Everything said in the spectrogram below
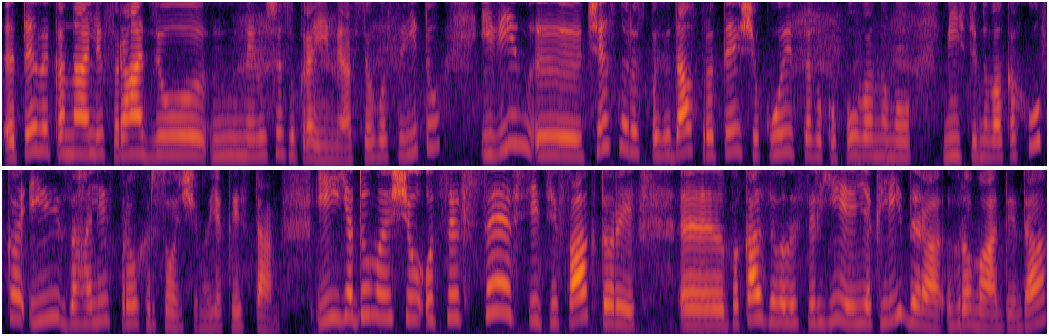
е, телеканалів, радіо, не лише з України, а всього світу. І він чесно розповідав про те, що коїться в окупованому місті Нова Каховка, і взагалі про Херсонщину, який стан. І я думаю, що оце все, всі ці фактори показували Сергія як лідера громади. Да?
